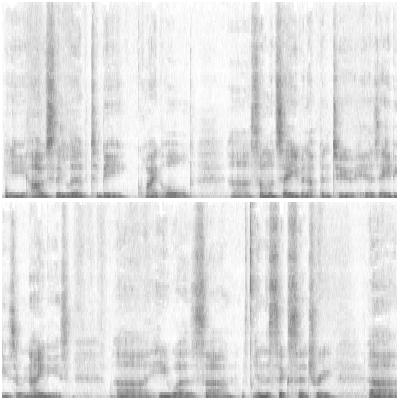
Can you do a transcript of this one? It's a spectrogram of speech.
he obviously lived to be quite old. Uh, some would say even up into his 80s or 90s. Uh, he was um, in the sixth century. Uh,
